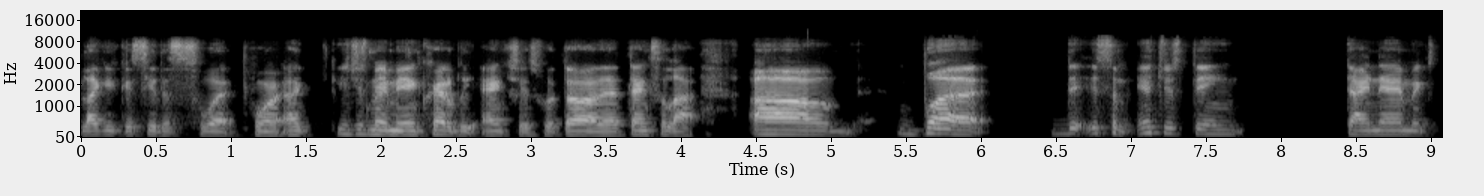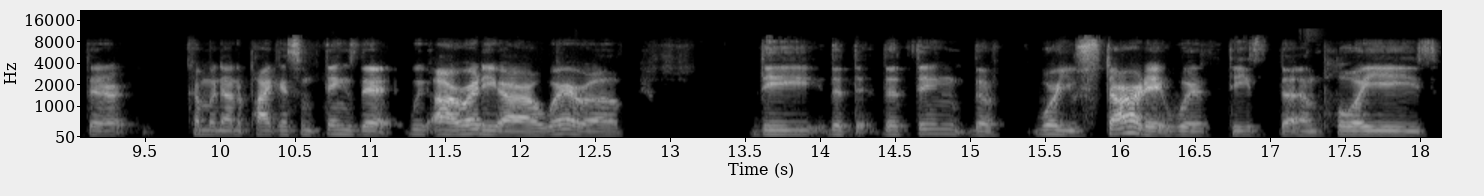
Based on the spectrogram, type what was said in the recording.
like you can see the sweat pouring. You just made me incredibly anxious with all that. Thanks a lot. Um, but it's some interesting dynamics that are coming down the pike and some things that we already are aware of. The the the, the thing the where you started with these the employees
